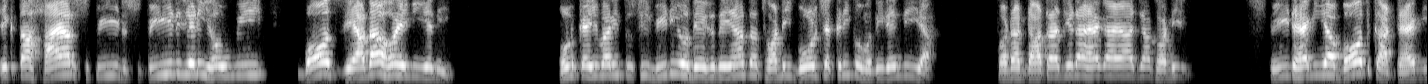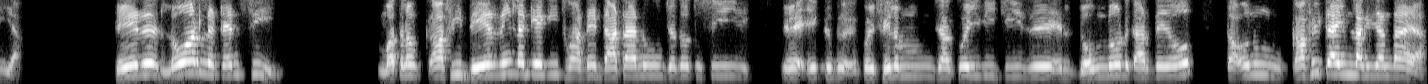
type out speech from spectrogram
ਇੱਕ ਤਾਂ ਹਾਇਰ ਸਪੀਡ ਸਪੀਡ ਜਿਹੜੀ ਹੋਊਗੀ ਬਹੁਤ ਜ਼ਿਆਦਾ ਹੋਏਗੀ ਇਹਦੀ। ਹੁਣ ਕਈ ਵਾਰੀ ਤੁਸੀਂ ਵੀਡੀਓ ਦੇਖਦੇ ਆ ਤਾਂ ਤੁਹਾਡੀ ਗੋਲ ਚੱਕਰੀ ਘੁੰਮਦੀ ਰਹਿੰਦੀ ਆ। ਤੁਹਾਡਾ ਡਾਟਾ ਜਿਹੜਾ ਹੈਗਾ ਆ ਜਾਂ ਤੁਹਾਡੀ ਸਪੀਡ ਹੈਗੀ ਆ, ਬਹੁਤ ਘੱਟ ਹੈਗੀ ਆ। ਫਿਰ ਲੋਅਰ ਲੈਟੈਂਸੀ ਮਤਲਬ ਕਾਫੀ ਦੇਰ ਨਹੀਂ ਲੱਗੇਗੀ ਤੁਹਾਡੇ ਡਾਟਾ ਨੂੰ ਜਦੋਂ ਤੁਸੀਂ ਇੱਕ ਕੋਈ ਫਿਲਮ ਜਾਂ ਕੋਈ ਵੀ ਚੀਜ਼ ਡਾਊਨਲੋਡ ਕਰਦੇ ਹੋ, ਤਾਂ ਉਹਨੂੰ ਕਾਫੀ ਟਾਈਮ ਲੱਗ ਜਾਂਦਾ ਆ।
